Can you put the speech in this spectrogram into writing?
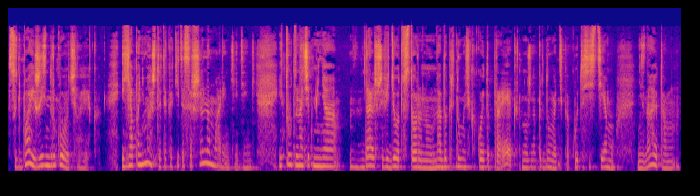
судьба и жизнь другого человека. И я понимаю, что это какие-то совершенно маленькие деньги. И тут, значит, меня дальше ведет в сторону, надо придумать какой-то проект, нужно придумать какую-то систему, не знаю, там,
